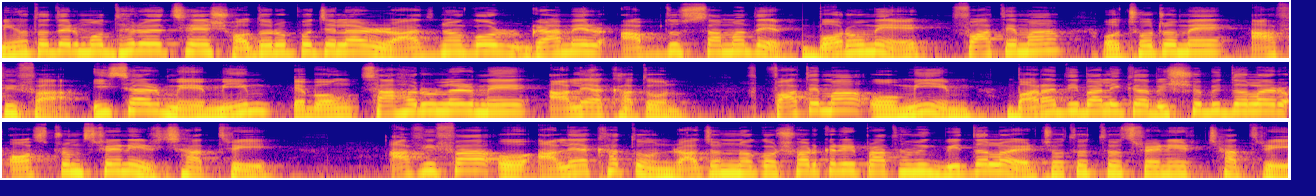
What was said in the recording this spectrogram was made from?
নিহতদের মধ্যে রয়েছে সদর উপজেলার রাজনগর গ্রামের আব্দুস সামাদের বড় মেয়ে ফাতেমা ও ছোট মেয়ে আফিফা, ইসার মেয়ে মিম এবং সাহারুলের মেয়ে আলেয়া খাতুন। ফাতেমা ও মিম বারাদি বালিকা বিশ্ববিদ্যালয়ের অষ্টম শ্রেণির ছাত্রী। আফিফা ও আলেয়া খাতুন রাজনগর সরকারি প্রাথমিক বিদ্যালয়ের চতুর্থ শ্রেণির ছাত্রী।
